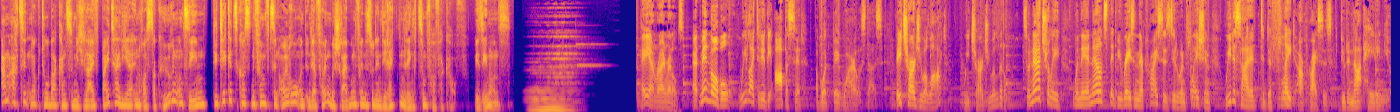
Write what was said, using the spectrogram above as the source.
Am 18. Oktober kannst du mich live bei Thalia in Rostock hören und sehen. Die Tickets kosten 15 Euro und in der Folgenbeschreibung findest du den direkten Link zum Vorverkauf. Wir sehen uns. Hey, I'm Ryan Reynolds. At Mint Mobile, we like to do the opposite of what Big Wireless does. They charge you a lot, we charge you a little. So naturally, when they announced they'd be raising their prices due to inflation, we decided to deflate our prices due to not hating you.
